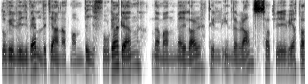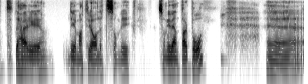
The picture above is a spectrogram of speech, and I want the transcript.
då vill vi väldigt gärna att man bifogar den när man mejlar till inleverans så att vi vet att det här är det materialet som vi, som vi väntar på. Eh,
